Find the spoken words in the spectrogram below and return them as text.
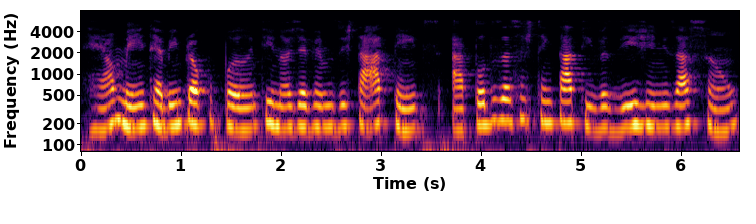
Realmente é bem preocupante e nós devemos estar atentos a todas essas tentativas de higienização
